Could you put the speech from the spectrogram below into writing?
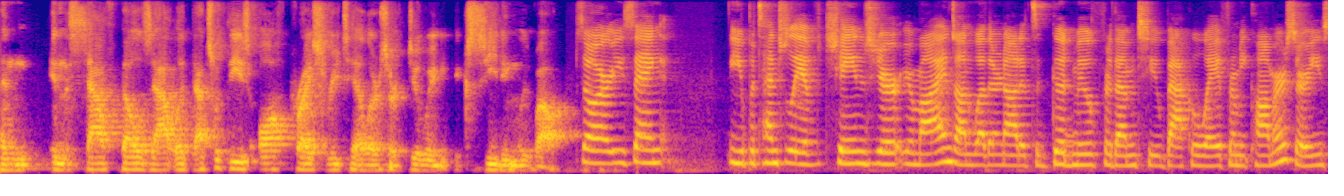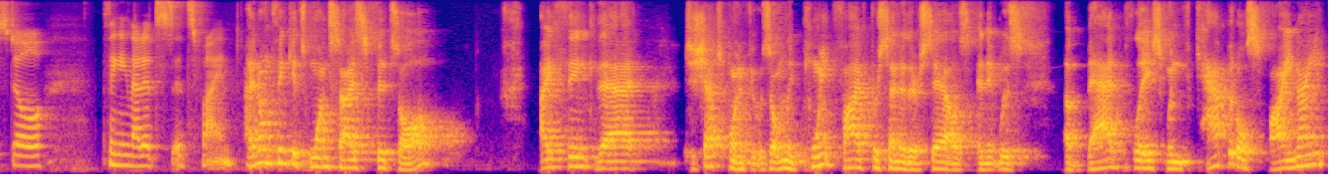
and in the South Bealls outlet, that's what these off price retailers are doing exceedingly well. So are you saying you potentially have changed your, your mind on whether or not it's a good move for them to back away from e-commerce or are you still thinking that it's it's fine? I don't think it's one size fits all. I think that to Shep's point, if it was only 0.5% of their sales and it was a bad place when capital's finite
